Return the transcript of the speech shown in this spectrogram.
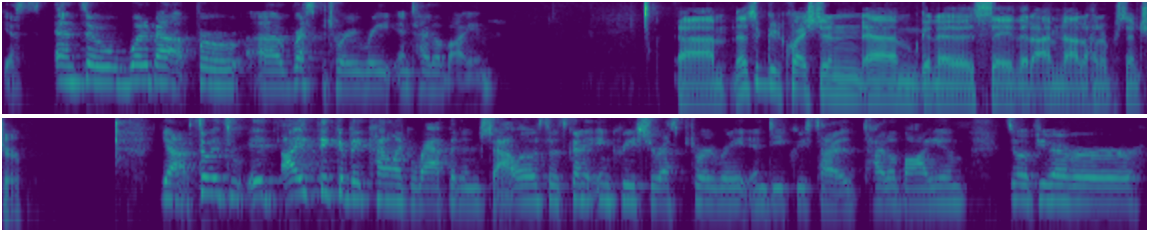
Yes. And so what about for uh, respiratory rate and tidal volume? Um, that's a good question. I'm going to say that I'm not 100% sure. Yeah, so it's it, I think of it kind of like rapid and shallow. So it's going to increase your respiratory rate and decrease tidal, tidal volume. So if you've ever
